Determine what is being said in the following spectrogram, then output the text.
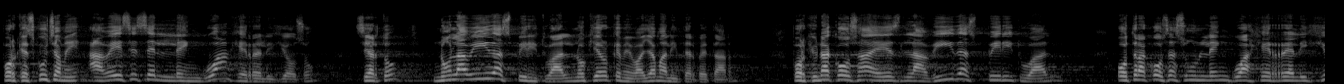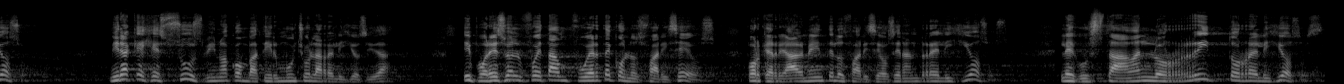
Porque escúchame, a veces el lenguaje religioso, ¿cierto? No la vida espiritual, no quiero que me vaya a malinterpretar, porque una cosa es la vida espiritual, otra cosa es un lenguaje religioso. Mira que Jesús vino a combatir mucho la religiosidad. Y por eso él fue tan fuerte con los fariseos, porque realmente los fariseos eran religiosos. Les gustaban los ritos religiosos,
